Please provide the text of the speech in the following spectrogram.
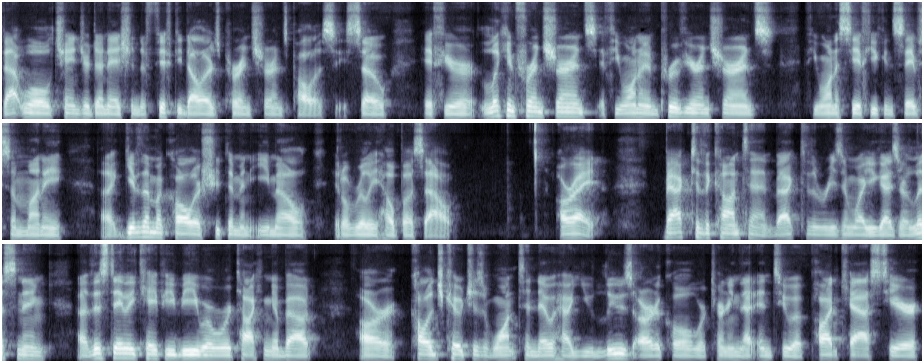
that will change your donation to $50 per insurance policy. So if you're looking for insurance, if you want to improve your insurance, if you want to see if you can save some money, uh, give them a call or shoot them an email. It'll really help us out. All right, back to the content, back to the reason why you guys are listening. Uh, this daily KPB, where we're talking about our college coaches want to know how you lose article, we're turning that into a podcast here.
